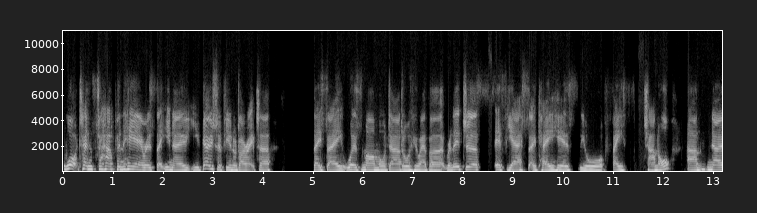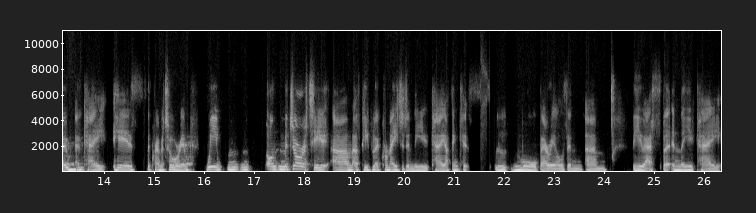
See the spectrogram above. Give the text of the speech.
what tends to happen here is that, you know, you go to a funeral director, they say, was mum or dad or whoever religious? If yes, okay, here's your faith channel. Um, no, okay, here's the crematorium. We, on majority um, of people are cremated in the UK. I think it's more burials in um, the US, but in the UK,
